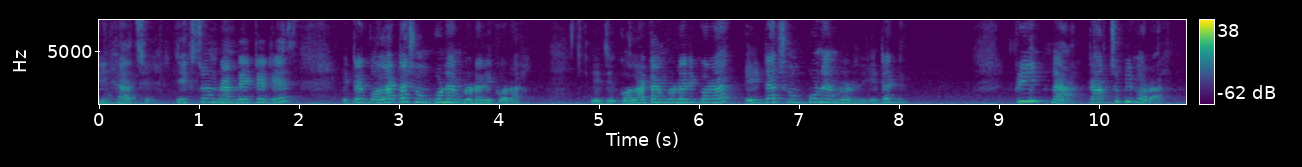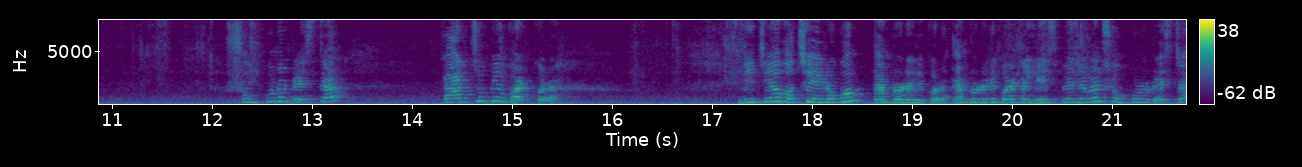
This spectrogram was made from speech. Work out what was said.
লেখা আছে। টেক্সট টেক্সটন ব্র্যান্ডের একটা ড্রেস এটার গলাটা সম্পূর্ণ এমব্রয়ডারি করা। এই যে গলাটা এমব্রয়ডারি করা এইটা সম্পূর্ণ এমব্রয়ডারি এটা প্রিন্ট না, কারচুপি করা। সম্পূর্ণ ড্রেসটা কারচুপি ওয়ার্ক করা। নিচেও হচ্ছে এইরকম এমব্রয়ডারি করা। এমব্রয়ডারি করা একটা লেস পেয়ে যাবেন, সম্পূর্ণ ড্রেসটা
